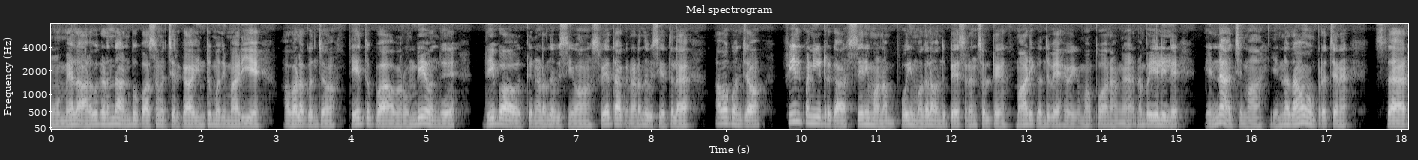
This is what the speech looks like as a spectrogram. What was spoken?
உன் மேலே அளவு கடந்த அன்பு பாசம் வச்சுருக்கா இந்துமதி மாதிரியே. அவளை கொஞ்சம் தேத்துப்பா. அவன் ரொம்பவே வந்து தீபாவுக்கு நடந்த விஷயம் ஸ்வேதாவுக்கு நடந்த விஷயத்தில் அவள் கொஞ்சம் ஃபீல் பண்ணிகிட்டு இருக்கா. சரிம்மா நான் போய் முதல்ல வந்து பேசுகிறேன்னு சொல்லிட்டு மாடிக்கு வந்து வேக வேகமாக போகிறாங்க நம்ம எழிலே என்ன ஆச்சுமா என்ன தான் உன் பிரச்சனை? சார்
